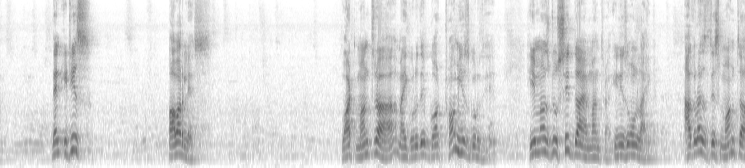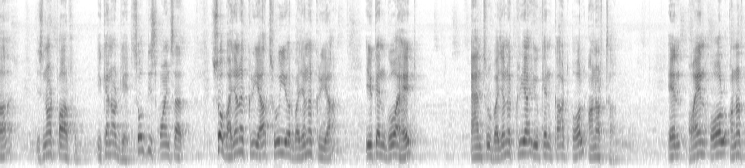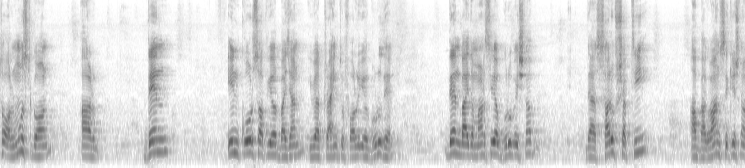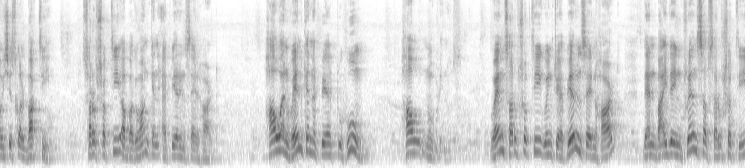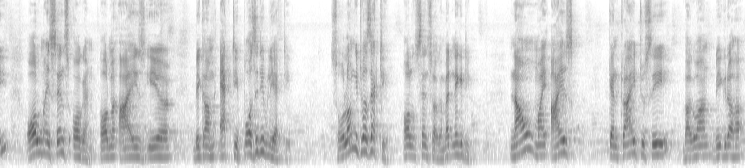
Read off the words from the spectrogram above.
then it is powerless. What mantra my Gurudev got from his Gurudev, he must do Siddha mantra in his own life. Otherwise this mantra is not powerful. You cannot get. So these points are... So bhajana kriya, through your bhajana kriya, you can go ahead and through bhajana kriya you can cut all anartha. And when all anartha almost gone, or then in course of your bhajan, you are trying to follow your Guru Gurudev, then by the mercy of Guru Vaishnava, the Sarup Shakti of Bhagavan Sri Krishna, which is called Bhakti, Sarup Shakti of Bhagavan can appear inside heart. How and when can appear, to whom, how, nobody knows. When Sarup Shakti is going to appear inside heart, then by the influence of Sarup Shakti, all my sense organ, all my eyes, ear, become active, positively active. So long it was active, all sense organ, but negative. Now my eyes can try to see Bhagavan, Vigraha,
